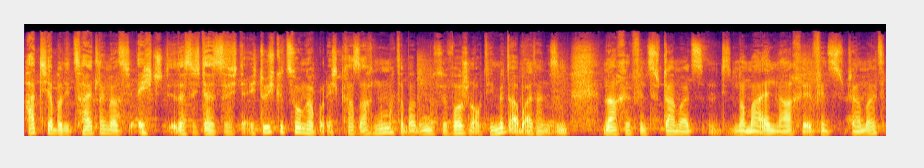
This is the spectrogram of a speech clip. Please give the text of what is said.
hatte ich aber die Zeit lang, dass ich echt, dass ich, dass ich echt durchgezogen habe und echt krass Sachen gemacht habe. Aber du musst dir vorstellen, auch die Mitarbeiter in diesem Nachhilfeinstitut damals, diesem normalen Nachhilfeinstitut damals,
